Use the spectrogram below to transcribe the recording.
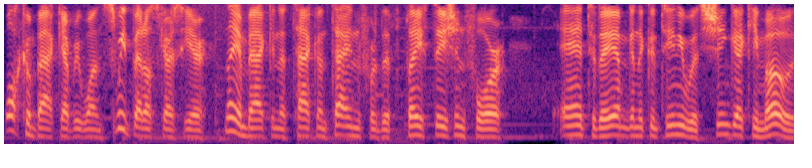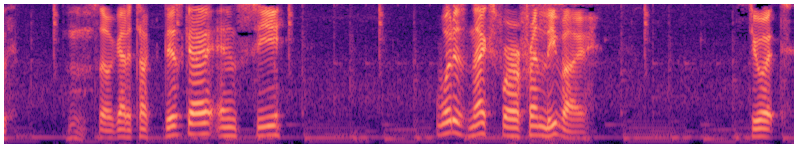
Welcome back everyone, Sweet Battle Scars here, and I am back in Attack on Titan for the PlayStation 4, and today I'm gonna continue with Shingeki mode. So I gotta talk to this guy and see what is next for our friend Levi. Let's do it.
